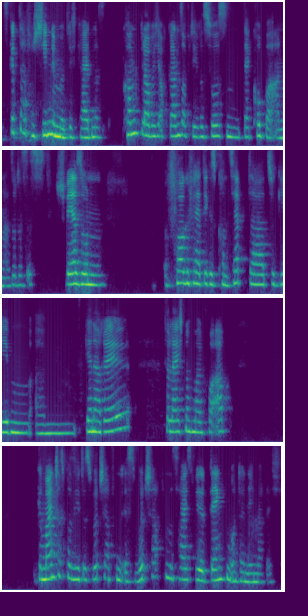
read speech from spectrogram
Es gibt da verschiedene Möglichkeiten. Das kommt, glaube ich, auch ganz auf die Ressourcen der Gruppe an. Also das ist schwer, so ein vorgefertigtes Konzept da zu geben. Ähm, generell vielleicht nochmal vorab, gemeinschaftsbasiertes Wirtschaften ist Wirtschaften, das heißt, wir denken unternehmerisch.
